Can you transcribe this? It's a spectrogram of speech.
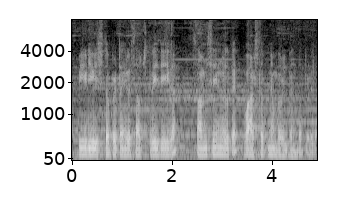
വീഡിയോ ഇഷ്ടപ്പെട്ടെങ്കിൽ സബ്സ്ക്രൈബ് ചെയ്യുക. സംശയങ്ങൾക്ക് വാട്സപ്പ് നമ്പറിൽ ബന്ധപ്പെടുക.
